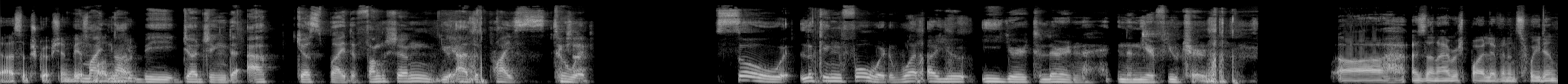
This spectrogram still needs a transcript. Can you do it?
a, subscription You based might model. not be judging the app just by the function. You add the price to it. So, looking forward, what are you eager to learn in the near future? Uh, as an Irish boy living in Sweden,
